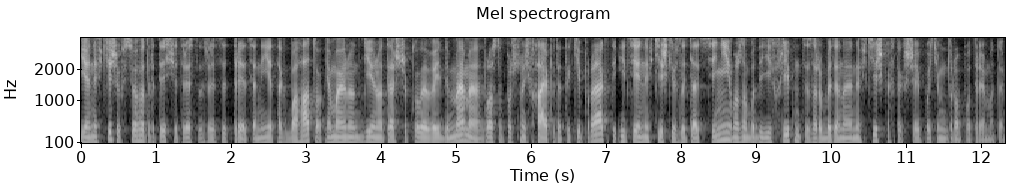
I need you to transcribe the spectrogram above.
І NFT-шок всього 3333. Це не є так багато. Я маю надію на те, що коли вийде меме, просто почнуть хайпити такі проекти, і ці NFT-шки взлетять в ціні. Можна буде їх фліпнути, заробити на NFT-шках, так ще й потім дроп отримати.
